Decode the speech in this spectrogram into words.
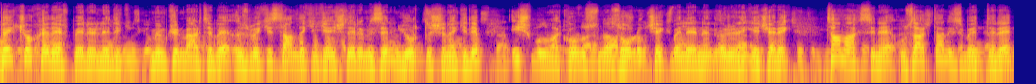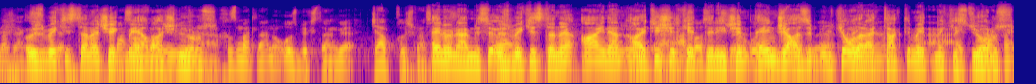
Pek çok hedef belirledik. Mümkün mertebe Özbekistan'daki gençlerimizin yurt dışına gidip iş bulma konusunda zorluk çekmelerinin önüne geçerek tam aksine uzaktan hizmetleri Özbekistan'a çekmeye amaçlıyoruz. En önemlisi Özbekistan'ı aynen IT şirketleri için en cazip ülke olarak takdim etmek istiyoruz.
